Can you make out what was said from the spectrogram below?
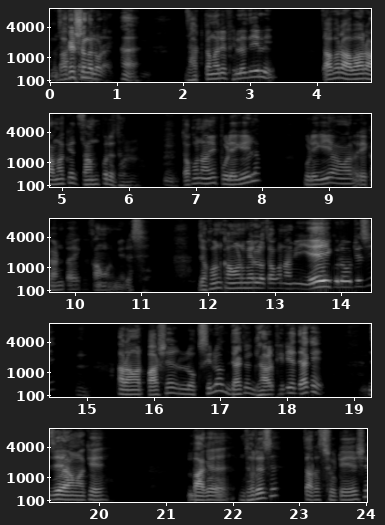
মানে বাঘের সঙ্গে লড়াই। হ্যাঁ। ঝাটকা মারে ফেলে দিলি তারপর আবার আমাকে জাম করে ধরলো। তখন আমি পড়ে গিয়েলাম পড়ে গিয়ে আমার এই কানটায় কামড় মেরেছে। যখন কামড় মেরলো তখন আমি এই করে উঠেছি। আর আমার পাশের লোক ছিল দেখে ঘাড় ফিরিয়ে দেখে যে আমাকে বাঘে ধরেছে। তারা ছুটে এসে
